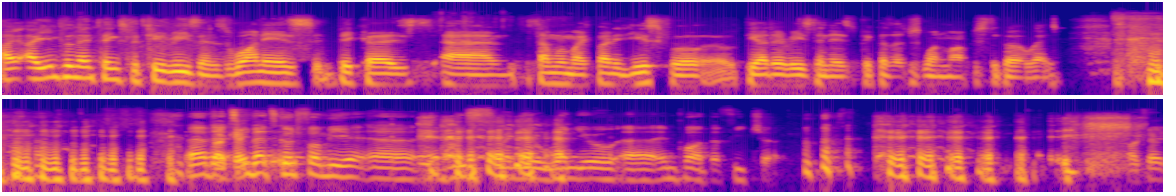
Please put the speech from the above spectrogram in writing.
I, I, implement things for two reasons. One is because um, someone might find it useful. The other reason is because I just want Marcus to go away. uh, that's okay. that's good for me. Uh, at least when you when you uh, import the feature. okay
